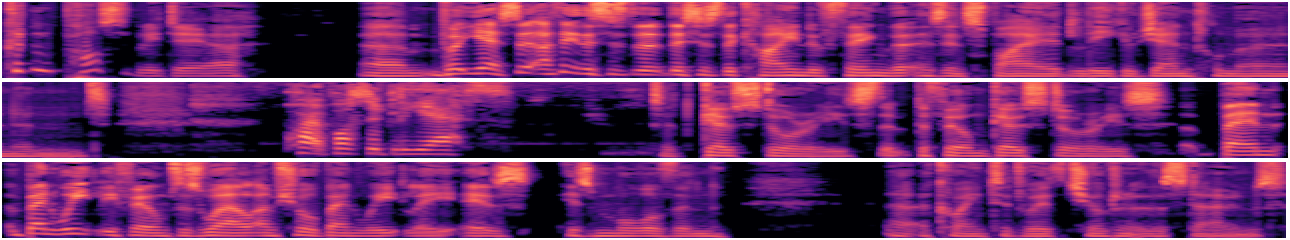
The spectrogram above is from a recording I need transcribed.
couldn't possibly, dear." Um, but yes, I think this is the this is the kind of thing that has inspired League of Gentlemen and Quite possibly, yes. Ghost Stories, the, the film Ghost Stories. Ben Ben Wheatley films as well. I'm sure Ben Wheatley is is more than uh, acquainted with Children of the Stones.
